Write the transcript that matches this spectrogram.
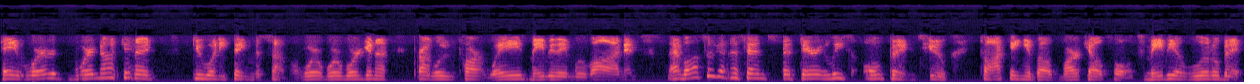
hey, we're we're not going to do anything this summer. We're we're we're to probably part ways. Maybe they move on. And I've also gotten a sense that they're at least open to talking about Markelle Fultz, maybe a little bit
